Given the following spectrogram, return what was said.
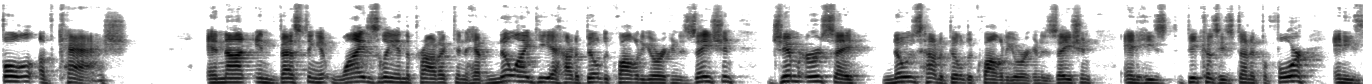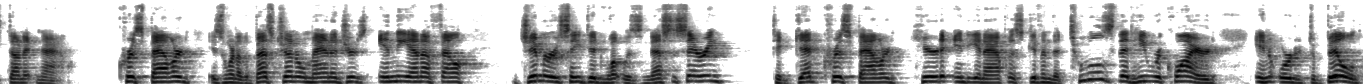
full of cash and not investing it wisely in the product and have no idea how to build a quality organization. Jim Irsay knows how to build a quality organization and he's because he's done it before and he's done it now. Chris Ballard is one of the best general managers in the NFL. Jim Irsay did what was necessary to get Chris Ballard here to Indianapolis, given the tools that he required in order to build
